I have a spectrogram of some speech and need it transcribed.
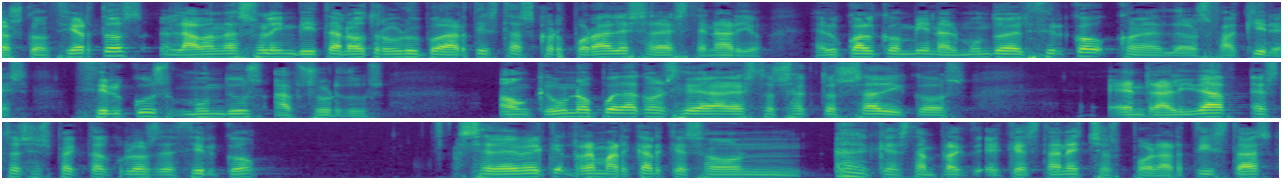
Los conciertos, la banda suele invitar a otro grupo de artistas corporales al escenario, el cual combina el mundo del circo con el de los faquires, Circus Mundus Absurdus. Aunque uno pueda considerar estos actos sádicos, en realidad estos espectáculos de circo se debe remarcar que son que están, que están hechos por artistas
